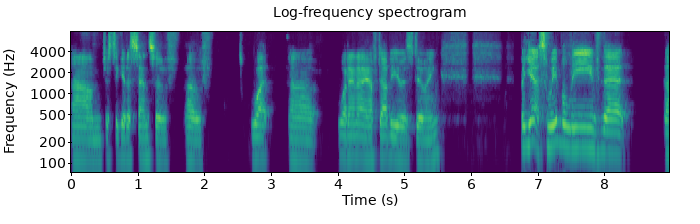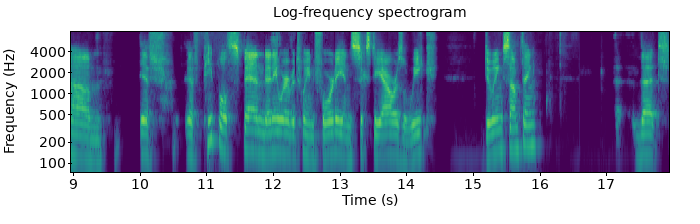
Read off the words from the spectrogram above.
um, just to get a sense of of what uh, what NIFW is doing. But yes, we believe that um, if if people spend anywhere between forty and sixty hours a week doing something, uh, that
